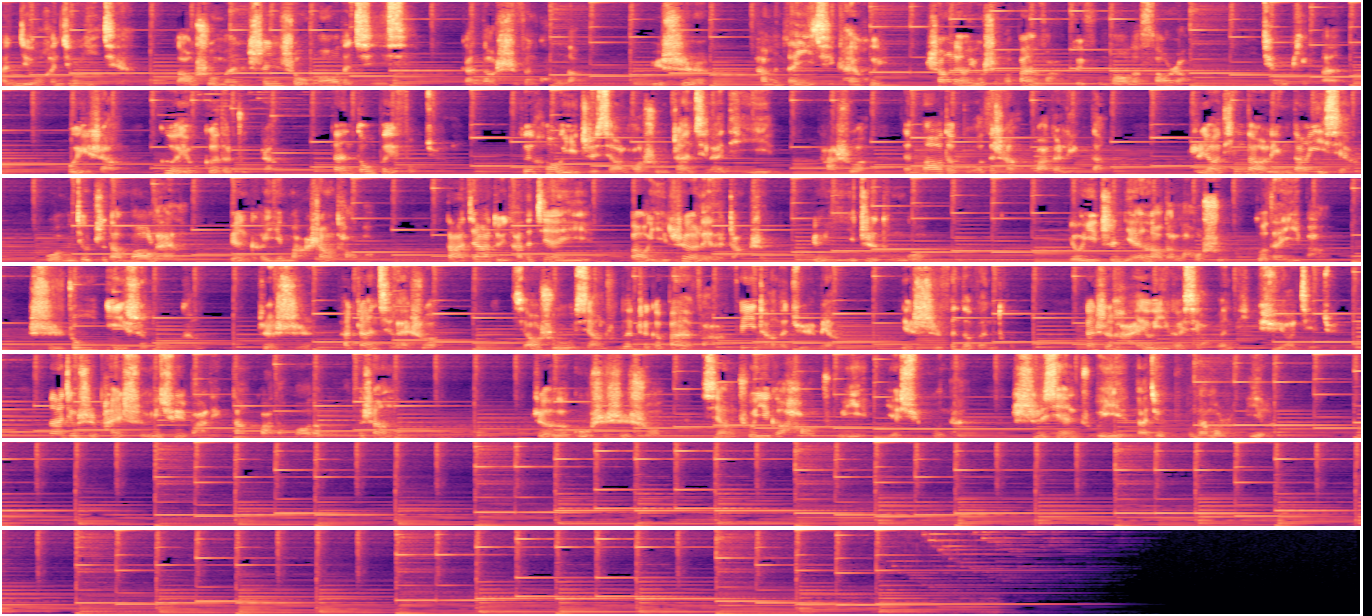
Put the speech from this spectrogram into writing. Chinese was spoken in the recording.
很久很久以前，老鼠们深受猫的侵袭，感到十分苦恼。于是，他们在一起开会，商量用什么办法对付猫的骚扰，以求平安。会上各有各的主张，但都被否决了。最后一只小老鼠站起来提议，他说：“在猫的脖子上挂个铃铛，只要听到铃铛一响，我们就知道猫来了。”便可以马上逃跑。大家对他的建议报以热烈的掌声，并一致通过。有一只年老的老鼠坐在一旁，始终一声不吭。这时，他站起来说：“小鼠想出的这个办法非常的绝妙，也十分的稳妥。但是还有一个小问题需要解决，那就是派谁去把铃铛挂到猫的脖子上呢？”这个故事是说，想出一个好主意也许不难，实现主意那就不那么容易了。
